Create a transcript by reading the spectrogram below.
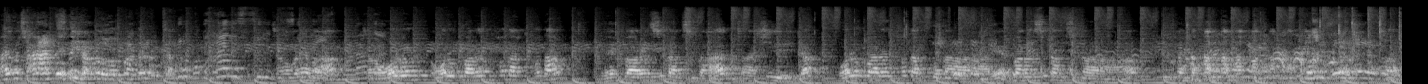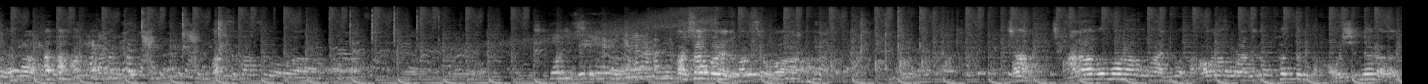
아이고 잘 안 돼 이러면 오빠들은. 자, 자, 한번 해봐. 자 오른 오른발은 토닥토닥 왼발은 쓰담쓰담 자 시작. 오른발은 토닥토닥 왼발은 쓰담쓰담 박수 박수 와. 박수 한번 해줘 박수. 와. 자 잘하고 뭐라고 가지고 나오라고 하면은 펀뜩 나오시면은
